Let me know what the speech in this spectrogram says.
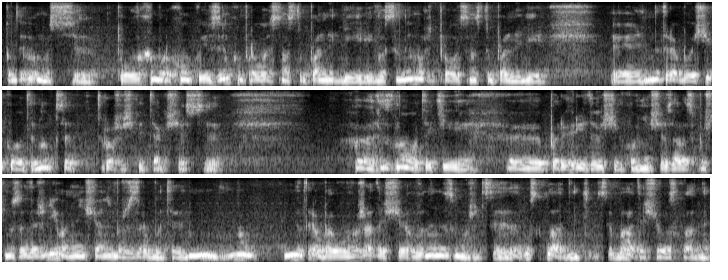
подивимось, по великому рахунку і взимку проводяться наступальні дії, і восени можуть проводитися наступальні дії. Е, Не треба очікувати, ну це трошечки так щось. е, е, Знову таки перегріти очікування, що зараз почнуться дожді, вони нічого не зможуть зробити. Ну не треба вважати, що вони не зможуть. Це ускладнить, це багато що ускладнить.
